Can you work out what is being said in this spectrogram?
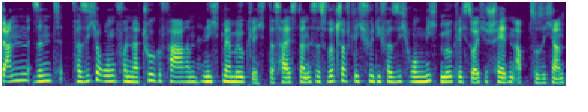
dann sind Versicherungen von Naturgefahren nicht mehr möglich. Das heißt, dann ist es wirtschaftlich für die Versicherung nicht möglich, solche Schäden abzusichern.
